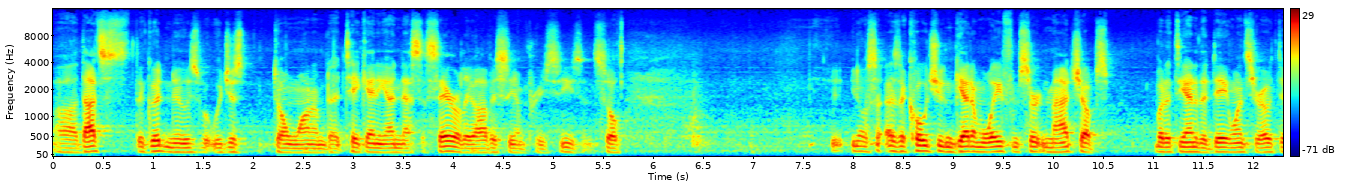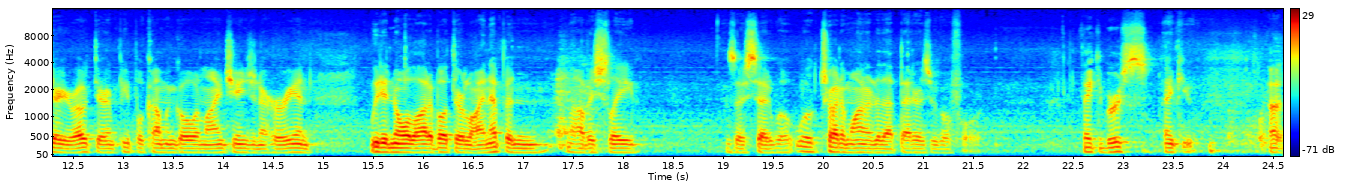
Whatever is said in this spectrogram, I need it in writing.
uh, that's the good news, but we just don't want him to take any unnecessarily, obviously, in preseason. So, you know, as a coach, you can get him away from certain matchups. But at the end of the day, once you're out there, you're out there, and people come and go and line change in a hurry. And we didn't know a lot about their lineup, and obviously, as I said, we'll, we'll try to monitor that better as we go forward. Thank you, Bruce. Thank you. Uh,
